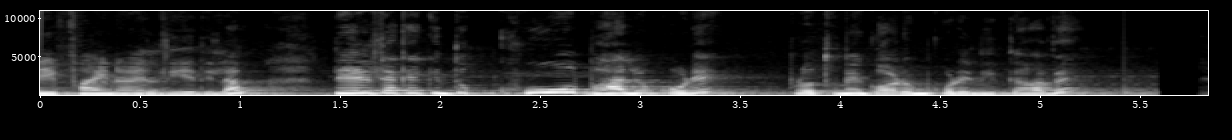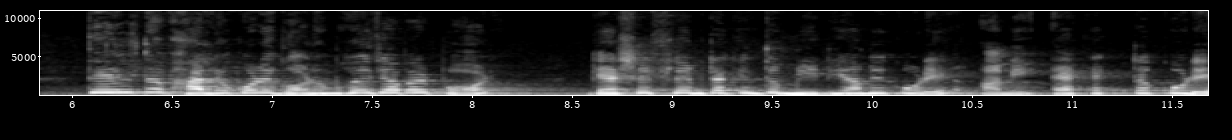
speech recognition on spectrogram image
রিফাইন অয়েল দিয়ে দিলাম। তেলটাকে কিন্তু খুব ভালো করে প্রথমে গরম করে নিতে হবে। তেলটা ভালো করে গরম হয়ে যাবার পর গ্যাসের ফ্লেমটা কিন্তু মিডিয়ামে করে আমি এক একটা করে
